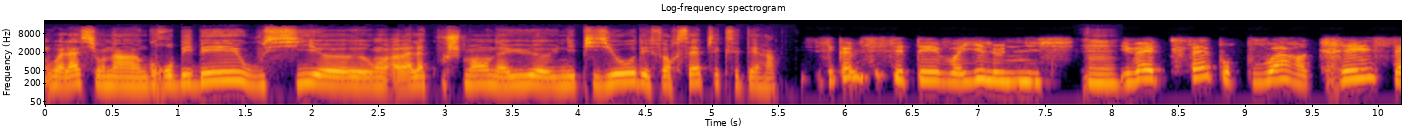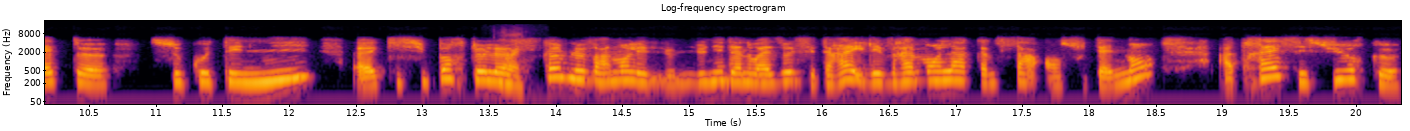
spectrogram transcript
Voilà, si on a un gros bébé ou si euh, on- à l'accouchement on a eu euh, une épisio, des forceps, etc. C'est comme si c'était, voyez, le nid. Hmm. Il va être fait pour pouvoir créer cette, euh, ce côté nid euh, qui supporte l'œuf. Ouais. Comme le, vraiment le, le- le nid d'un oiseau, etc. Il est vraiment là comme ça en soutènement. Après, c'est sûr que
